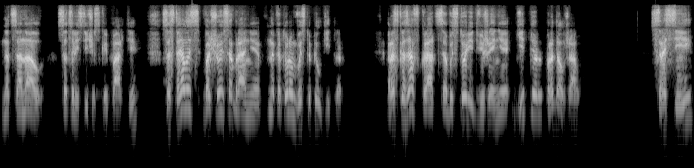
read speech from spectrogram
национал-социалистической партии, состоялось большое собрание, на котором выступил Гитлер. Рассказав вкратце об истории движения, Гитлер продолжал. С Россией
